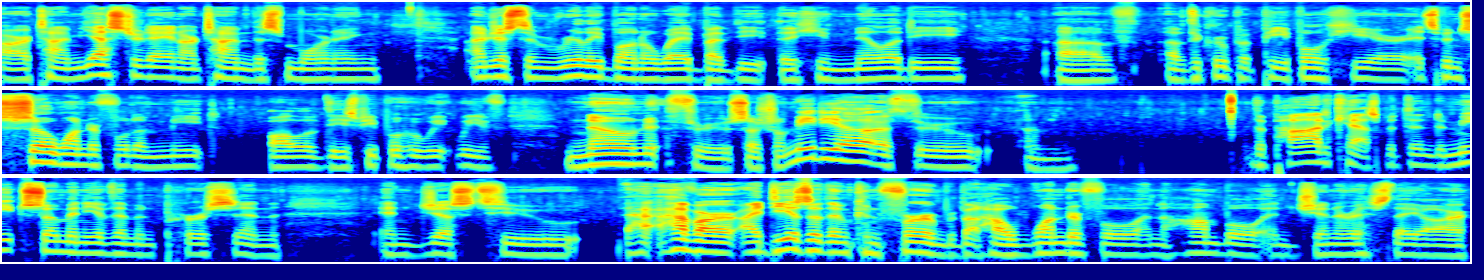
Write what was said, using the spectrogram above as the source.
our time yesterday and our time this morning, I'm just am really blown away by the, the humility of, of the group of people here. It's been so wonderful to meet all of these people who we, we've known through social media or through um, the podcast, but then to meet so many of them in person and just to ha- have our ideas of them confirmed about how wonderful and humble and generous they are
